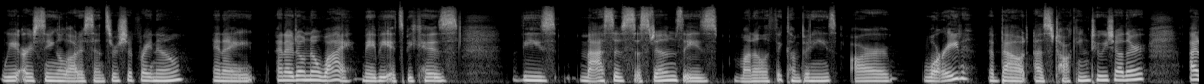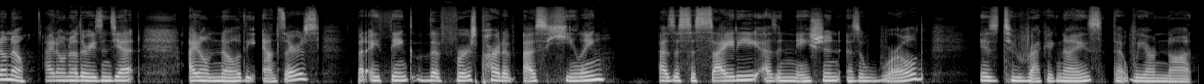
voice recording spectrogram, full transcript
We are seeing a lot of censorship right now. And I and I don't know why. Maybe it's because these massive systems, these monolithic companies are worried about us talking to each other. I don't know. I don't know the reasons yet. I don't know the answers. But I think the first part of us healing as a society, as a nation, as a world is to recognize that we are not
